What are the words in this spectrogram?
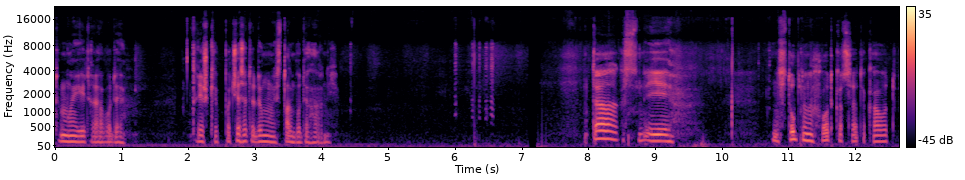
тому її треба буде трішки почистити, думаю, стан буде гарний. Так, і наступна находка це така от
